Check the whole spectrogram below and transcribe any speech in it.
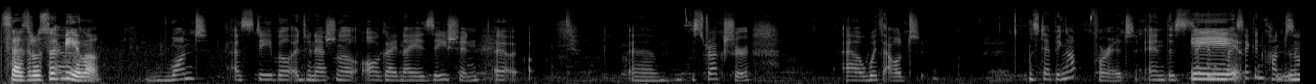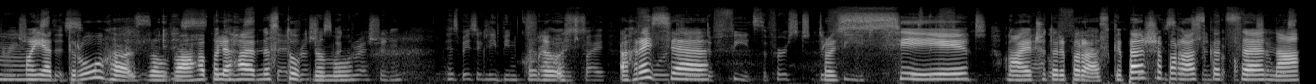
Це зрозуміло. want a stable international organization uh, um, structure uh, without stepping up for it. And the second, І my second consideration моя is this. друга It is заувага the полягає в case that Russia's наступному. Агресія Росії має чотири поразки. Перша поразка це на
